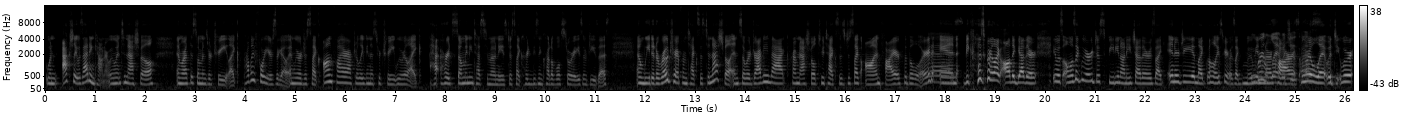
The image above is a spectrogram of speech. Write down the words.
when actually it was at Encounter, we went to Nashville, and we're at this women's retreat like probably four years ago, and we were just like on fire after leaving this retreat. We were like ha- heard so many testimonies, just like heard these incredible stories of Jesus. And we did a road trip from Texas to Nashville. And so we're driving back from Nashville to Texas, just like on fire for the Lord. And because we're like all together, it was almost like we were just feeding on each other's like energy and like the Holy Spirit was like moving were in our car. We were lit with Je- we were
